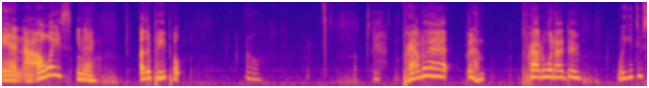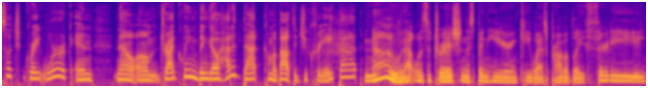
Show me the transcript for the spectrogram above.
and I always, you know, other people Oh, proud of that, but I'm proud of what I do. well, you do such great work, and now, um, drag queen bingo. How did that come about? Did you create that? No, that was a tradition that's been here in Key West probably thirty,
